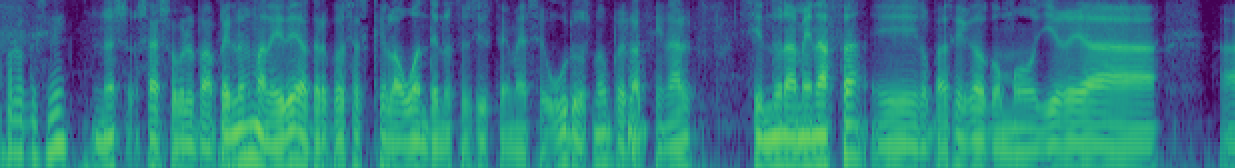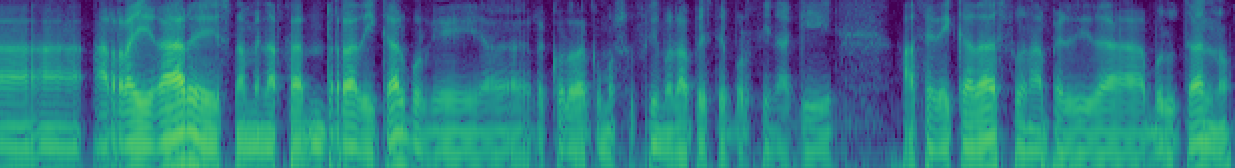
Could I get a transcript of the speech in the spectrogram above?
por lo que. No o sea, sobre el papel no es mala idea. Otra cosa es que lo aguante nuestro sistema de seguros, ¿no? Pero al final, siendo una amenaza, eh, lo que pasa es que como llegue a, a, arraigar es una amenaza radical, porque recordar cómo sufrimos la peste porcina aquí hace décadas fue una pérdida brutal, ¿no?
